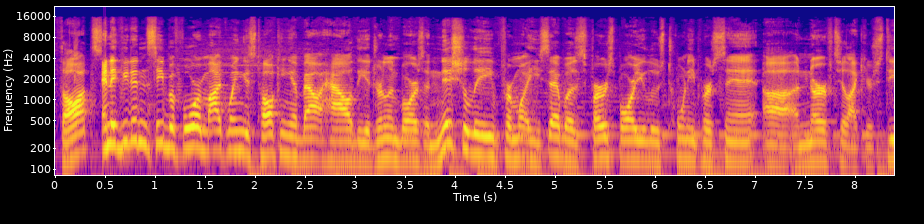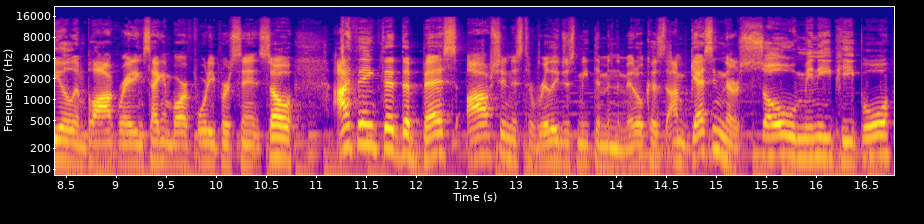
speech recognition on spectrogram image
Thoughts? And if you didn't see before, Mike Wang is talking about how the adrenaline bars initially, from what he said, was first bar you lose 20%, uh, a nerf to like your steal and block rating, second bar 40%. So I think that the best option is to really just meet them in the middle because I'm guessing there's so many people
